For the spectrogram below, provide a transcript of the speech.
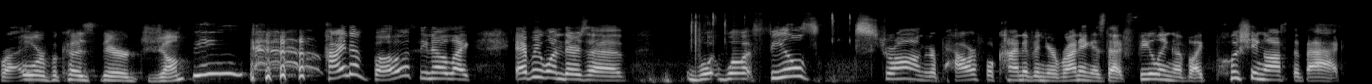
right or because they're jumping kind of both you know like everyone there's a what, what feels strong or powerful kind of in your running is that feeling of like pushing off the back.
